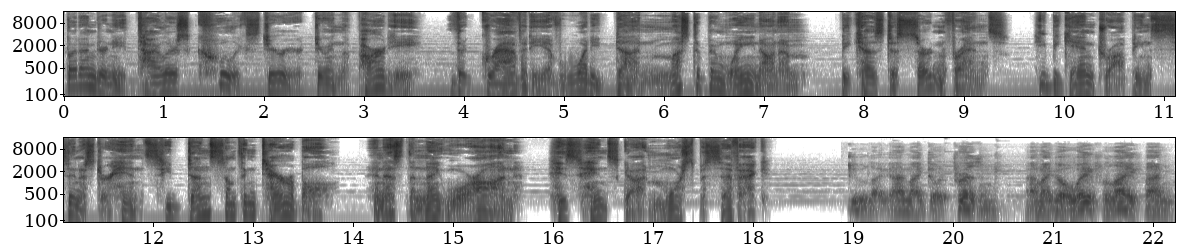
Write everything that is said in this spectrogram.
But underneath Tyler's cool exterior during the party, the gravity of what he'd done must have been weighing on him, because to certain friends, he began dropping sinister hints he'd done something terrible. And as the night wore on, his hints got more specific. Dude, like, I might go to prison. I might go away for life. I'm,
